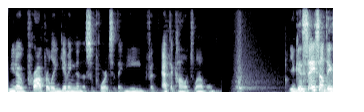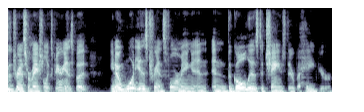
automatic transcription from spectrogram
you know properly giving them the supports that they need for, at the college level. You can say something's a transformational experience, but you know what is transforming, and and the goal is to change their behavior.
